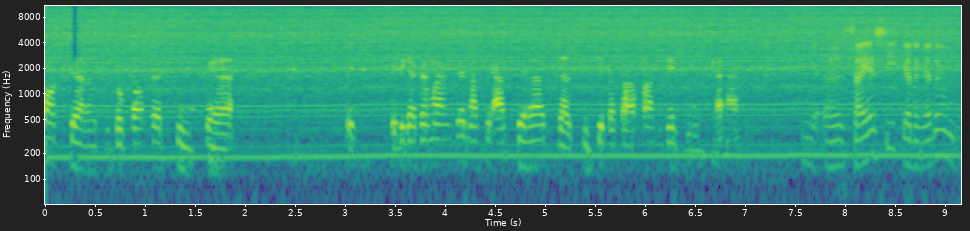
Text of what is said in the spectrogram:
modal butuh proses juga jadi kadang mungkin masih ada tinggal sedikit atau apa mungkin diinginkan Nggak, eh, saya sih kadang-kadang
